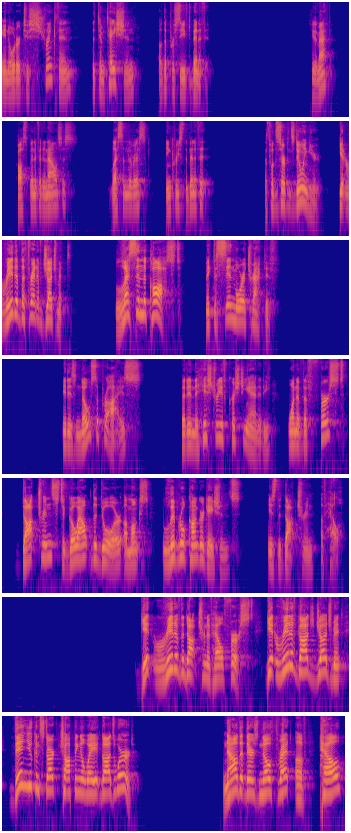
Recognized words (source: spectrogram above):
in order to strengthen the temptation of the perceived benefit. See the math? Cost benefit analysis, lessen the risk, increase the benefit. That's what the serpent's doing here. Get rid of the threat of judgment, lessen the cost, make the sin more attractive. It is no surprise that in the history of Christianity, one of the first doctrines to go out the door amongst liberal congregations is the doctrine of hell. Get rid of the doctrine of hell first. Get rid of God's judgment, then you can start chopping away at God's word. Now that there's no threat of hell,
